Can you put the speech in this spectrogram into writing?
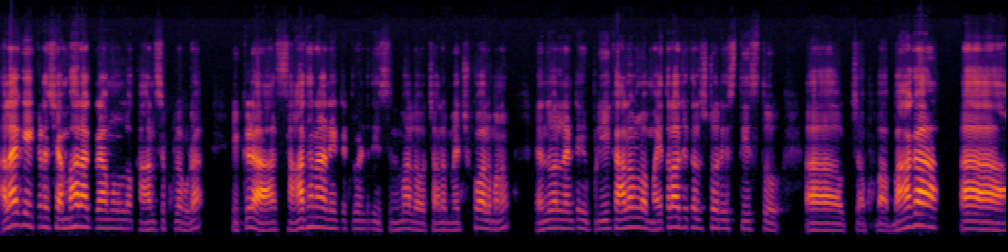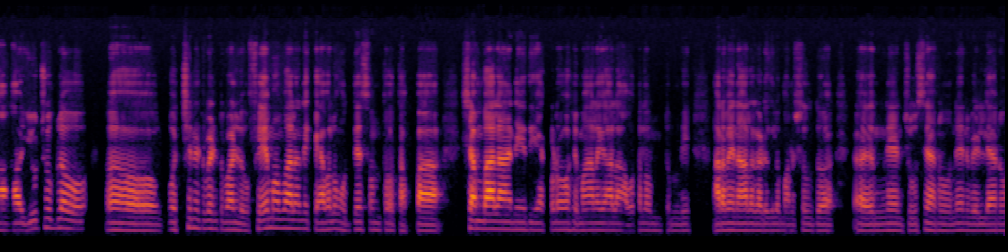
అలాగే ఇక్కడ శంభాల గ్రామంలో కాన్సెప్ట్లో కూడా ఇక్కడ సాధన అనేటటువంటిది ఈ సినిమాలో చాలా మెచ్చుకోవాలి మనం. ఎందువల్లంటే ఇప్పుడు ఈ కాలంలో మైథలాజికల్ స్టోరీస్ తీస్తూ చ- బాగా యూట్యూబ్లో వచ్చినటువంటి వాళ్ళు ఫేమ్ అవ్వాలని కేవలం ఉద్దేశంతో తప్ప శంబాల అనేది ఎక్కడో హిమాలయాల అవతల ఉంటుంది. అరవై నాలుగు అడుగుల మనుషులతో నేను చూశాను నేను వెళ్ళాను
